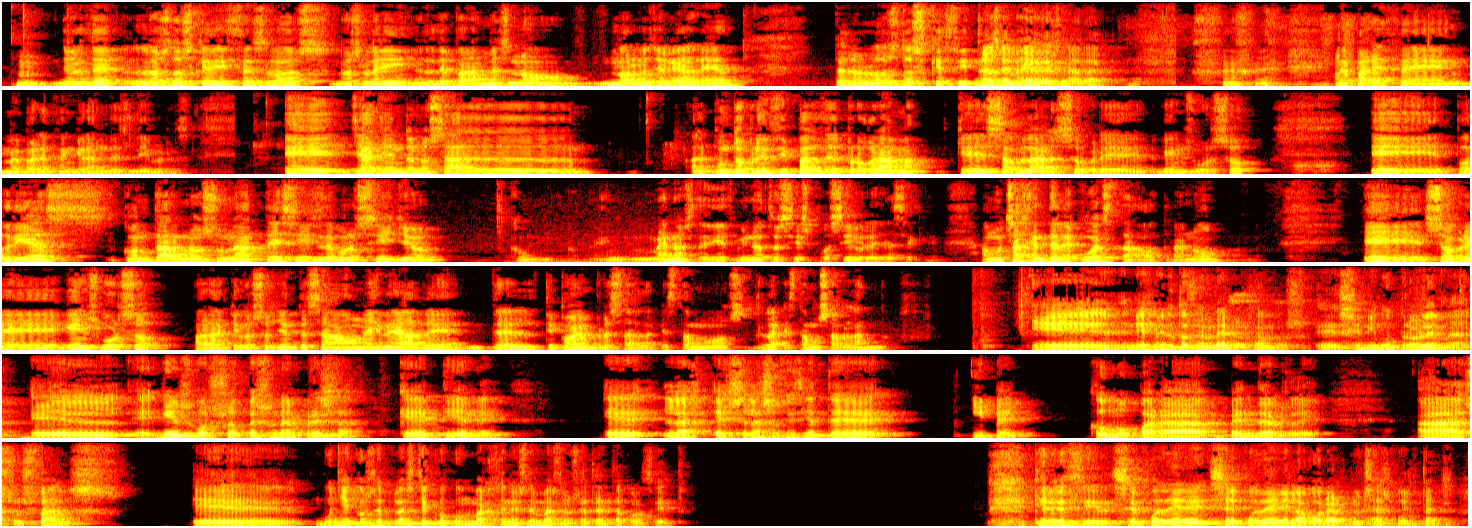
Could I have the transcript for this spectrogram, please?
Mm, yo el de los dos que dices los, los leí, el de Paramés no, no lo llegué a leer, pero los dos que citas... No te pierdes nada. me, parecen, me parecen grandes libros. Eh, ya yéndonos al, al punto principal del programa, que es hablar sobre Games Workshop, eh, ¿podrías contarnos una tesis de bolsillo en menos de 10 minutos, si es posible? Ya sé que a mucha gente le cuesta, a otra no, eh, sobre Games Workshop, para que los oyentes hagan una idea del tipo de empresa de la que estamos, hablando. Eh, en 10 minutos o en menos, vamos, sin ningún problema. El Games Workshop es una empresa que tiene la, la suficiente IP como para venderle a sus fans eh, muñecos de plástico con márgenes de más de un 70%. Quiero decir, se puede, se puede elaborar muchas vueltas,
